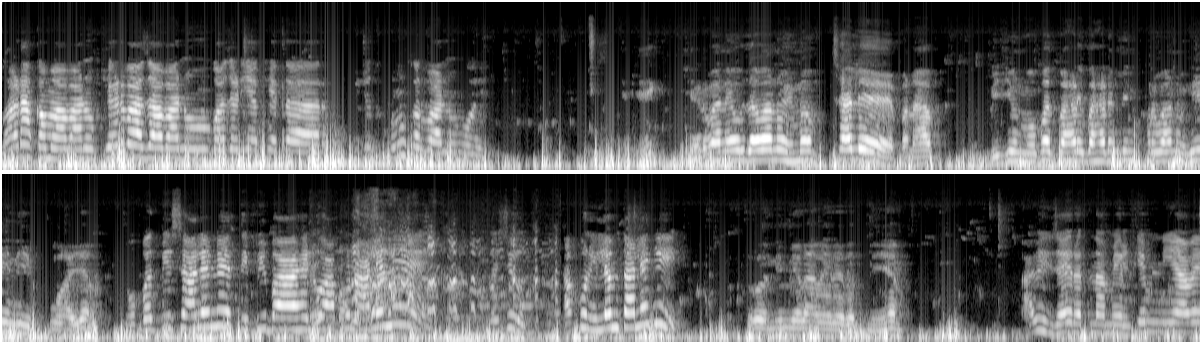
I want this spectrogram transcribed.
ભાડા કમાવાનું ખેડવા જવાનું બાજડિયા ખેતર બીજું તો શું કરવાનું હોય? ખેડવાને એવું જવાનું એમાં ચાલે પણ આ બીજું મફત પહાડી પહાડી લઈને ફરવાનું હે નહીં પોહાય એમ. મોફત બી ચાલે ને તે બાહેલું આપણને આલે ને પછી આખું નીલમ તાલે કી તો મેળાવે રે રત્ની એમ આવી જાય રત્ના મેલ કેમ નહીં આવે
